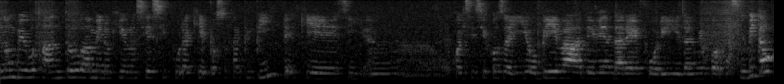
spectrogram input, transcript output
non, bevo tanto a meno che io non sia sicura che posso fare pipì, perché sì... Eh, qualsiasi cosa io beva deve andare fuori dal mio corpo subito.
